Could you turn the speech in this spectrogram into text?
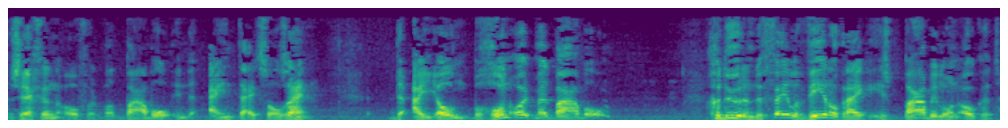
zeggen over wat Babel in de eindtijd zal zijn. De Aion begon ooit met Babel. Gedurende vele wereldrijken is Babylon ook het,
